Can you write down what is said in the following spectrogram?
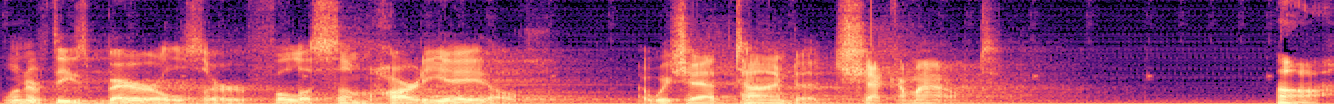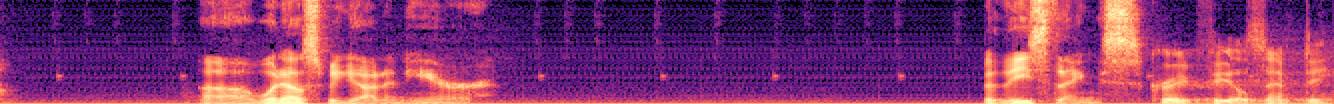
Wonder if these barrels are full of some hearty ale. I wish I had time to check them out. Huh. Uh, what else we got in here? What are these things? Crate feels empty.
